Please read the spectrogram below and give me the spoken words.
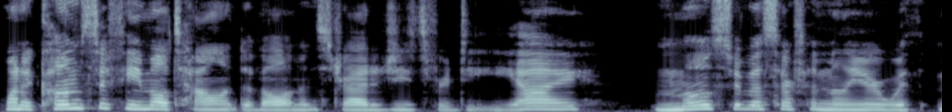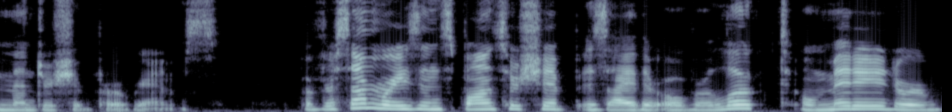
When it comes to female talent development strategies for DEI, most of us are familiar with mentorship programs. But for some reason, sponsorship is either overlooked, omitted, or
